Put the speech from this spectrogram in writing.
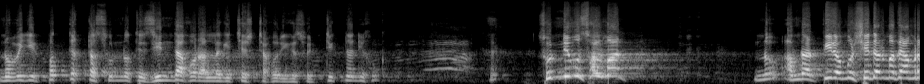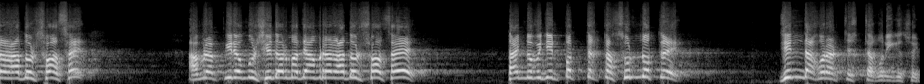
নবীজির প্রত্যেকটা শূন্যতে জিন্দা করার লাগে চেষ্টা করি গেছে, ঠিক না নি হোক সুন্নি মুসলমান! আমরা পীর মুর্শিদের মাঝে আমরা আদর্শ আছে। আমরা পীর মুর্শিদের মাঝে আমরা আদর্শ আছে। তাই নবীজির প্রত্যেকটা শূন্যতে জিন্দা করার চেষ্টা করি গেছেন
